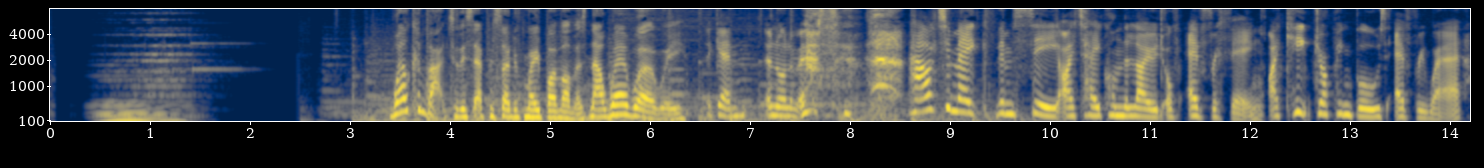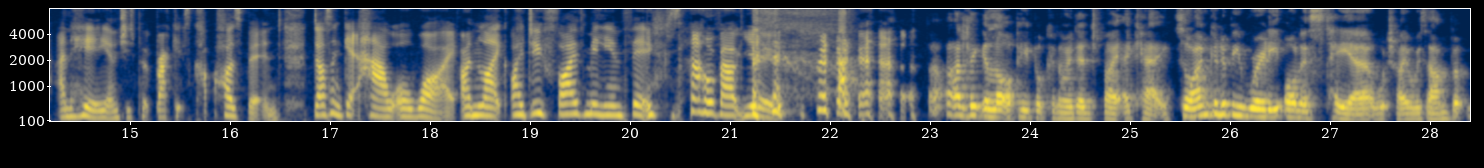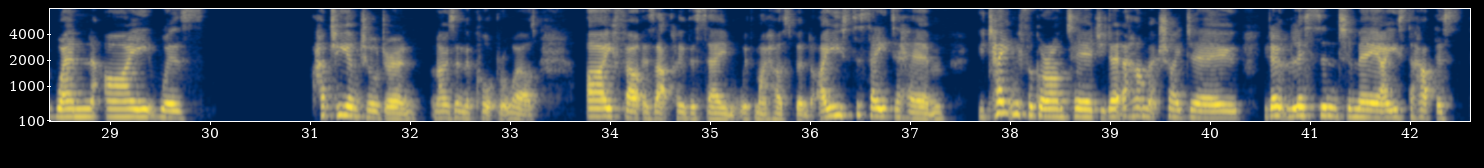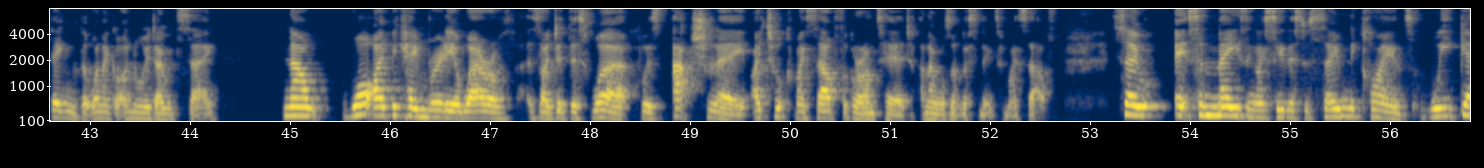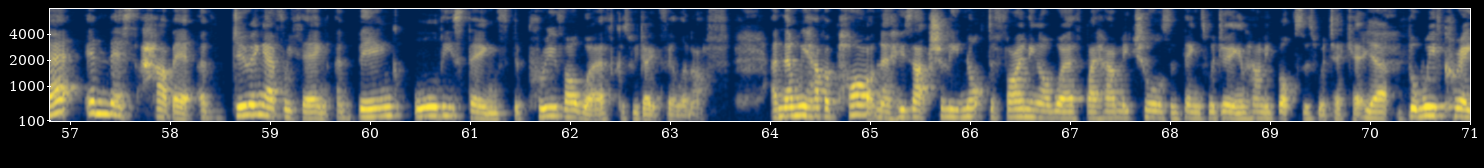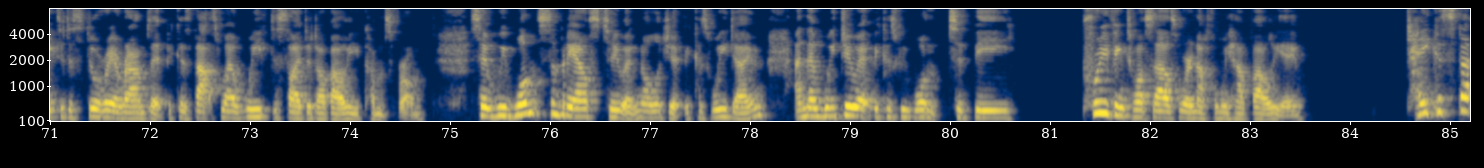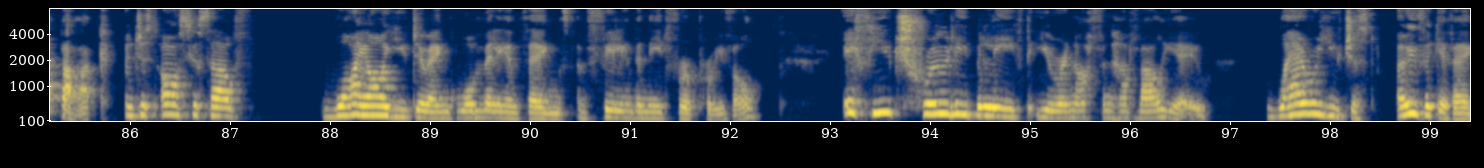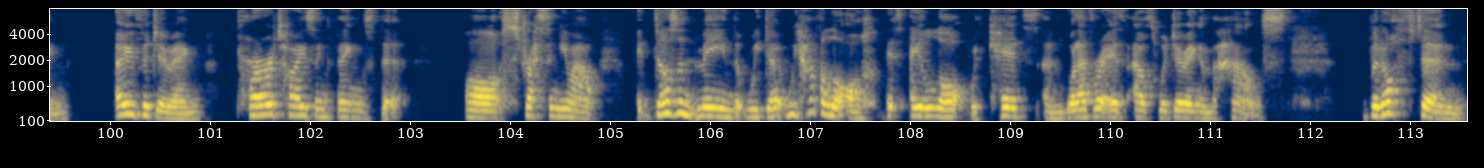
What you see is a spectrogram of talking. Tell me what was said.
Welcome back to this episode of Made by Mamas. Now, where were we? Again, anonymous. How to make them see I take on the load of everything. I keep dropping balls everywhere, and he, and she's put brackets, husband, doesn't get how or why. I'm like, I do five million things. How about you? I think a lot of people can identify. Okay, so I'm going to be really honest here, which I always am. But when I was had two young children and I was in the corporate world, I felt exactly the same with my husband. I used to say to him, "You take me for granted. You don't know how much I do. You don't listen to me." I used to have this thing that when I got annoyed, I would say. Now, what I became really aware of as I did this work was actually I took myself for granted and I wasn't listening to myself. So it's amazing. I see this with so many clients. We get in this habit of doing everything and being all these things to prove our worth because we don't feel enough. And then we have a partner who's actually not defining our worth by how many chores and things we're doing and how many boxes we're ticking Yeah. but we've created a story around it because that's where we've decided our value comes from. So we want somebody else to acknowledge it because we don't, and then we do it because we want to be proving to ourselves we're enough and we have value. Take a step back and just ask yourself, why are you doing 1 million things and feeling the need for approval? If you truly believe that you're enough and had value, where are you just overgiving, overdoing, prioritizing things that are stressing you out? It doesn't mean that we don't, we have a lot on, it's a lot with kids and whatever it is else we're doing in the house. But often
